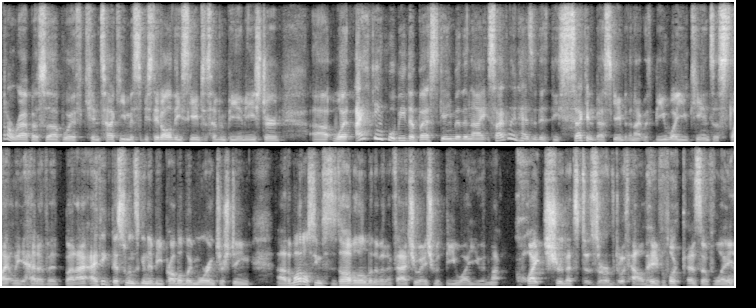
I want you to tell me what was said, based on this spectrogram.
That'll wrap us up with Kentucky, Mississippi State, all these games at 7 p.m. Eastern. Uh, what I think will be the best game of the night, Sideline has it as the second best game of the night with BYU Kansas slightly ahead of it, but I, I think this one's going to be probably more interesting. Uh, the model seems to still have a little bit of an infatuation with BYU, and I'm not quite sure that's deserved with how they've looked as of late.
